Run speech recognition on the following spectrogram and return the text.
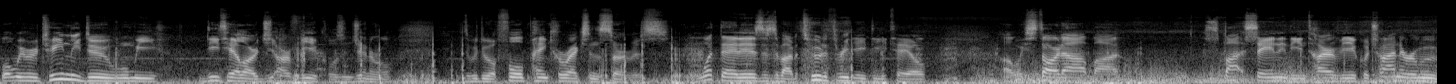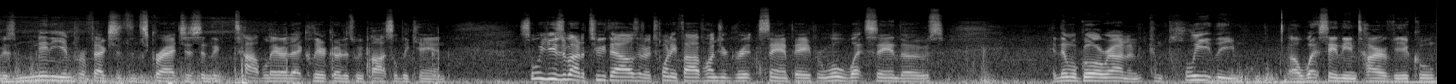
What we routinely do when we detail our, our vehicles in general is we do a full paint correction service. what that is is about a two to three day detail. Uh, we start out by spot sanding the entire vehicle, trying to remove as many imperfections and scratches in the top layer of that clear coat as we possibly can. So we use about a 2000 or 2500 grit sandpaper. We'll wet sand those. And then we'll go around and completely uh, wet sand the entire vehicle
